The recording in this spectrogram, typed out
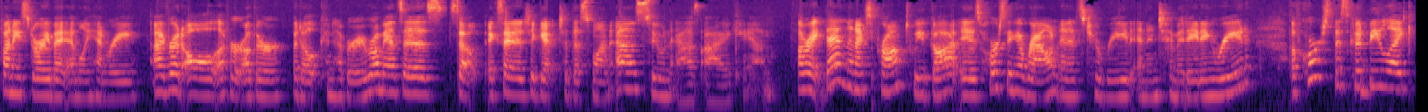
Funny Story by Emily Henry. I've read all of her other adult contemporary romances, so excited to get to this one as soon as I can. All right, then the next prompt we've got is horsing around and it's to read an intimidating read. Of course, this could be like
